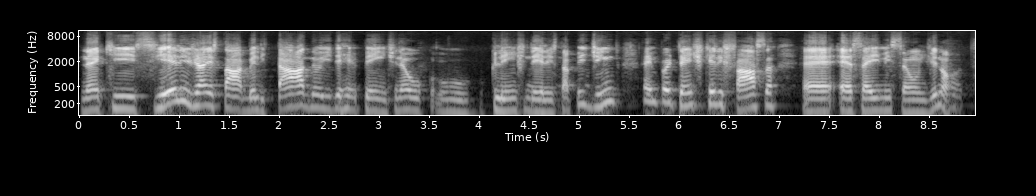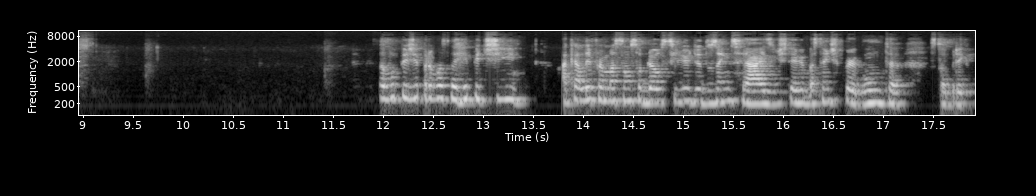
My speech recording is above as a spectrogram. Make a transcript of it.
né, que se ele já está habilitado e de repente né, o, o cliente dele está pedindo, é importante que ele faça é, essa emissão de notas. Eu vou pedir para você repetir aquela informação sobre auxílio de 200 reais, a gente teve bastante pergunta sobre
